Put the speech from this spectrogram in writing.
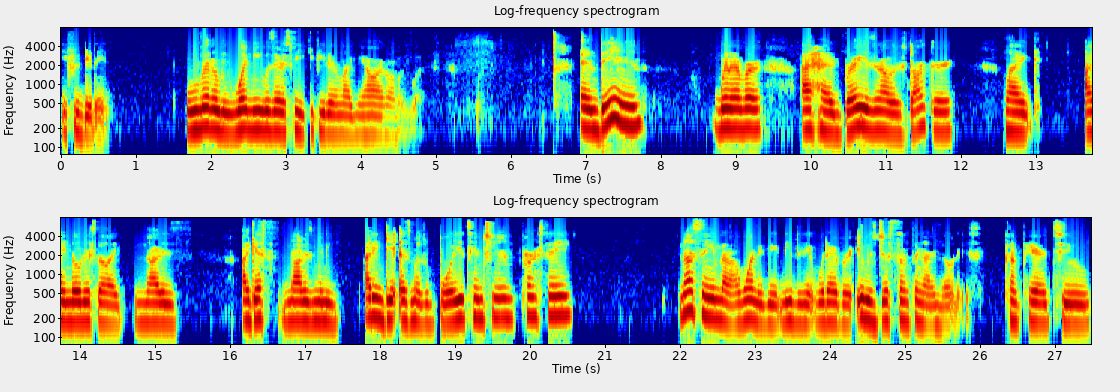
if you didn't? Literally, what need was there to speak if you didn't like me how I normally was? And then, whenever I had braids and I was darker, like I noticed that like not as I guess not as many I didn't get as much boy attention per se. Not saying that I wanted it, needed it, whatever. It was just something I noticed compared to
